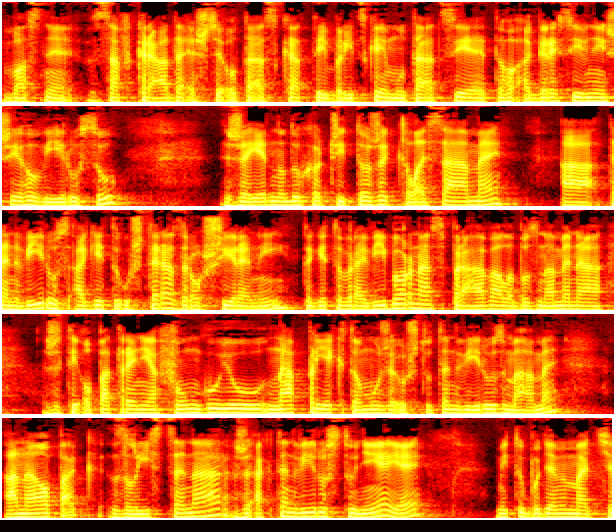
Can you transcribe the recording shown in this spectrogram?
vlastne sa vkráda ešte otázka tej britskej mutácie, toho agresívnejšieho vírusu, že jednoducho, či to, že klesáme, a ten vírus, ak je tu už teraz rozšírený, tak je to vraj výborná správa, lebo znamená, že tie opatrenia fungujú napriek tomu, že už tu ten vírus máme. A naopak zlý scenár, že ak ten vírus tu nie je, my tu budeme mať e,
